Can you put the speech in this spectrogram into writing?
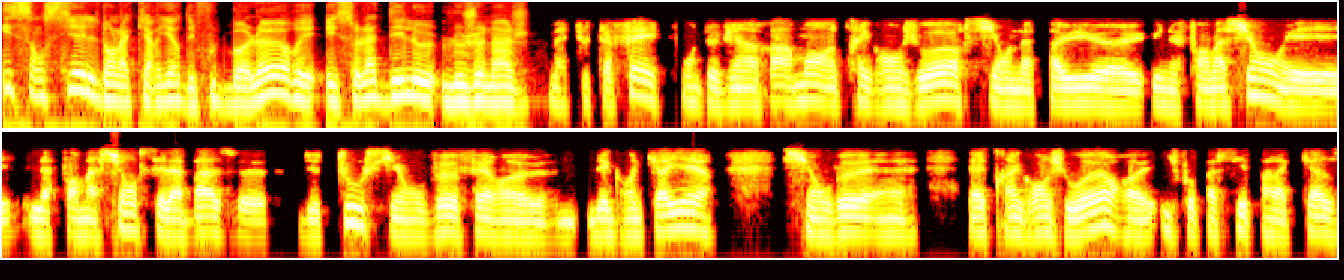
essentiel dans la carrière des footballeurs et, et cela dès le, le jeune âge. Ben, tout à fait. On devient rarement un très grand joueur si on n'a pas eu euh, une formation. Et la formation, c'est la base euh, de tout si on veut faire euh, des grandes carrières. Si on veut être un grand joueur, il faut passer par la case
